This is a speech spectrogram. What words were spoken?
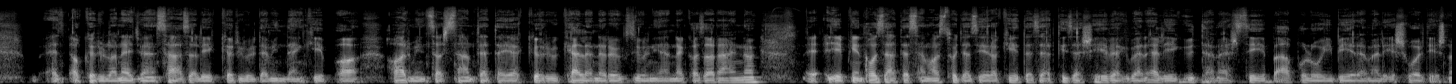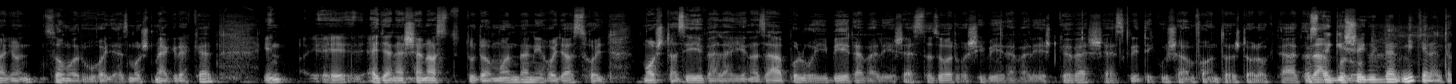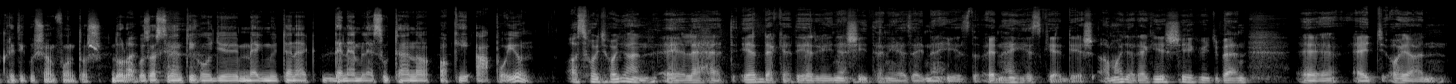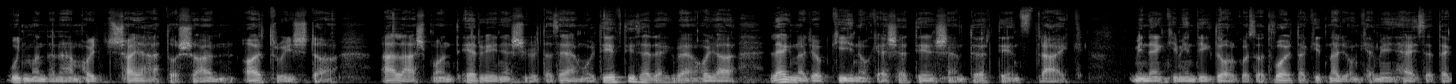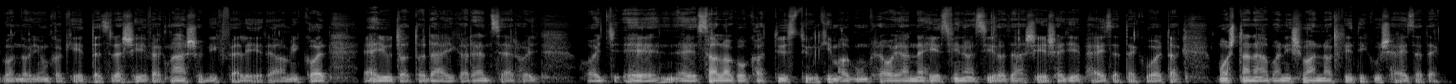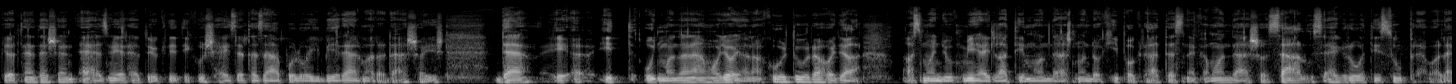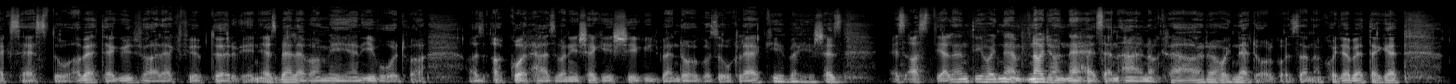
ez a körül a 40 százalék körül, de mindenképp a 30-as szám tetejek körül kellene rögzülni ennek az aránynak. Egyébként hozzáteszem azt, hogy azért a 2010-es években elég ütemes, szép ápolói béremelés volt, és nagyon szomorú, hogy ez most megrekedt. Én egyenesen azt tudom mondani, hogy az, hogy most az év elején az ápolói béremelés ezt az orvosi béremelést kövesse, ez kritikusan fontos dolog. Tehát az, az ápoló... egészségügyben mit jelent a kritikusan fontos dolog? Az azt jelenti, hogy megműtenek, de nem lesz utána, aki ápoljon? Az, hogy hogyan lehet érdeket érvényesíteni, ez egy nehéz, egy nehéz kérdés. A magyar egészségügyben egy olyan, úgy mondanám, hogy sajátosan altruista álláspont érvényesült az elmúlt évtizedekben, hogy a legnagyobb kínok esetén sem történt sztrájk. Mindenki mindig dolgozott. Voltak itt nagyon kemény helyzetek, gondoljunk a 2000-es évek második felére, amikor eljutott odáig a rendszer, hogy hogy eh, eh, szalagokat tűztünk ki magunkra, olyan nehéz finanszírozási és egyéb helyzetek voltak. Mostanában is vannak kritikus helyzetek. Történetesen ehhez mérhető kritikus helyzet az ápolói bér elmaradása is. De eh, itt úgy mondanám, hogy olyan a kultúra, hogy a, azt mondjuk, mi egy latin mondást mondok Hipokrátesznek a mondása, szálus egroti suprema lex esto, a beteg üdve a legfőbb törvény. Ez bele van mélyen ivódva az, a kórházban és egészségügyben dolgozók lelkébe, és ez, ez azt jelenti, hogy nem, nagyon nehezen állnak rá arra, hogy ne dolgozzanak, hogy a beteget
